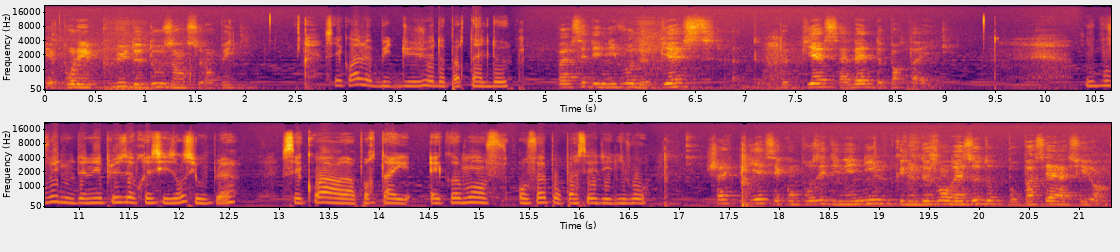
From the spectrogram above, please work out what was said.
est pour les plus de 12 ans selon Peggy. C'est quoi le but du jeu de Portal 2 Passer des niveaux de pièces, de, de pièces à l'aide de portails. Vous pouvez nous donner plus de précisions s'il vous plaît? C'est quoi un portail et comment on fait pour passer des niveaux? Chaque pièce est composée d'une énigme que nous devons résoudre pour passer à la suivante.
